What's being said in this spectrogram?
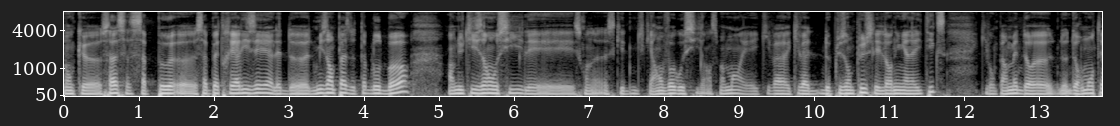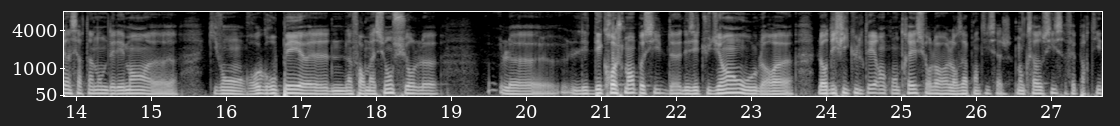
Donc euh, ça, ça, peut, euh, ça peut être réalisé à l'aide de, mise en place de tableaux de bord, en utilisant aussi les, ce, ce, qui est, en vogue aussi en ce moment et qui va, qui va de plus en plus, les Learning Analytics, qui vont permettre de, remonter un certain nombre d'éléments qui vont regrouper l'information sur le, le, les décrochements possibles des étudiants ou euh, leurs difficultés rencontrées sur leurs apprentissages. Donc ça aussi, ça fait partie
